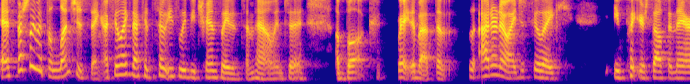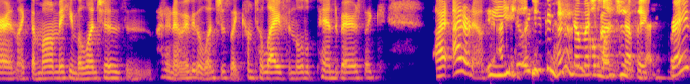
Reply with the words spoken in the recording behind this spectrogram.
especially with the lunches thing. I feel like that could so easily be translated somehow into a book, right? About the, I don't know. I just feel like you put yourself in there and like the mom making the lunches and I don't know, maybe the lunches like come to life and the little panda bears like I, I don't know. I feel like you can do so much fun stuff that, right?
